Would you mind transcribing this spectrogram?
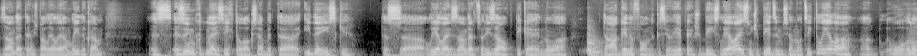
zandētiem, vispār lielajām līdekām. Es, es zinu, ka tu neesi ihtologs, ja, bet uh, idejiski tas uh, lielais zandarts var izaugt tikai no tā genofonda, kas jau iepriekš bijis lielais. Viņš ir piedzimis jau no cita lielā. Uh, nu,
